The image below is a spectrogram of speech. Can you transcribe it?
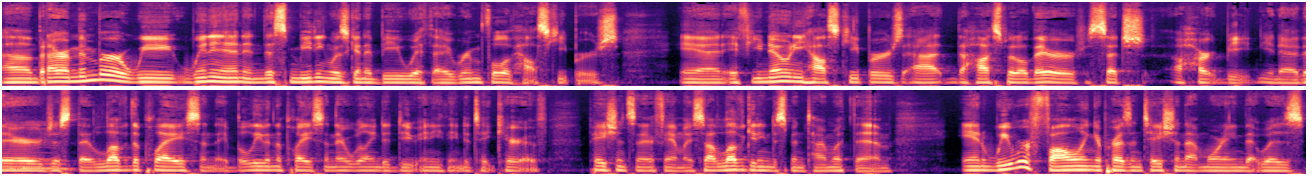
Um, but I remember we went in, and this meeting was going to be with a room full of housekeepers. And if you know any housekeepers at the hospital, they're such a heartbeat. You know, they're mm-hmm. just, they love the place and they believe in the place and they're willing to do anything to take care of patients and their families. So I love getting to spend time with them. And we were following a presentation that morning that was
